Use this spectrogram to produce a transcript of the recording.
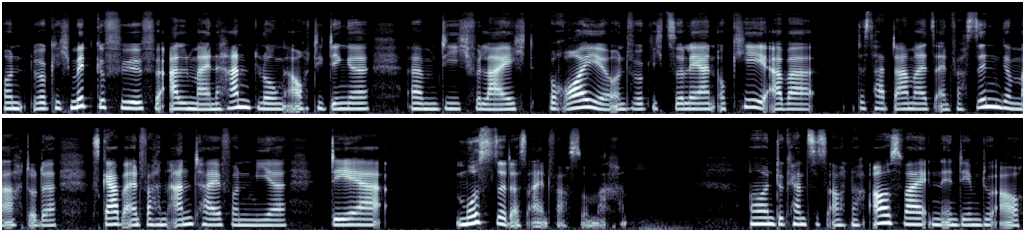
und wirklich Mitgefühl für all meine Handlungen, auch die Dinge, ähm, die ich vielleicht bereue und wirklich zu lernen, okay, aber das hat damals einfach Sinn gemacht oder es gab einfach einen Anteil von mir, der musste das einfach so machen. Und du kannst es auch noch ausweiten, indem du auch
